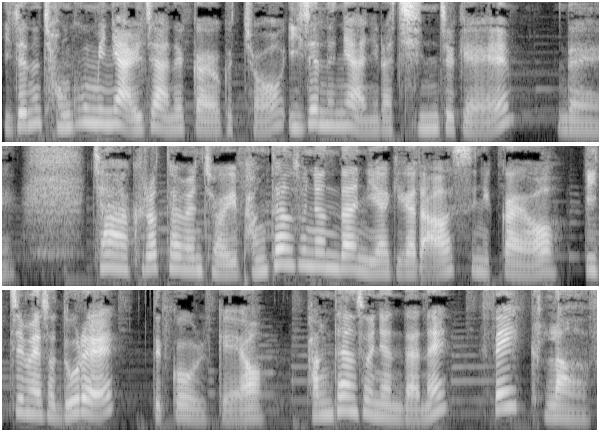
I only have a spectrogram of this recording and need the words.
이제는 전 국민이 알지 않을까요? 그쵸? 이제는이 아니라 진즉에. 네. 자, 그렇다면 저희 방탄소년단 이야기가 나왔으니까요. 이쯤에서 노래 듣고 올게요. 방탄소년단의 Fake Love.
